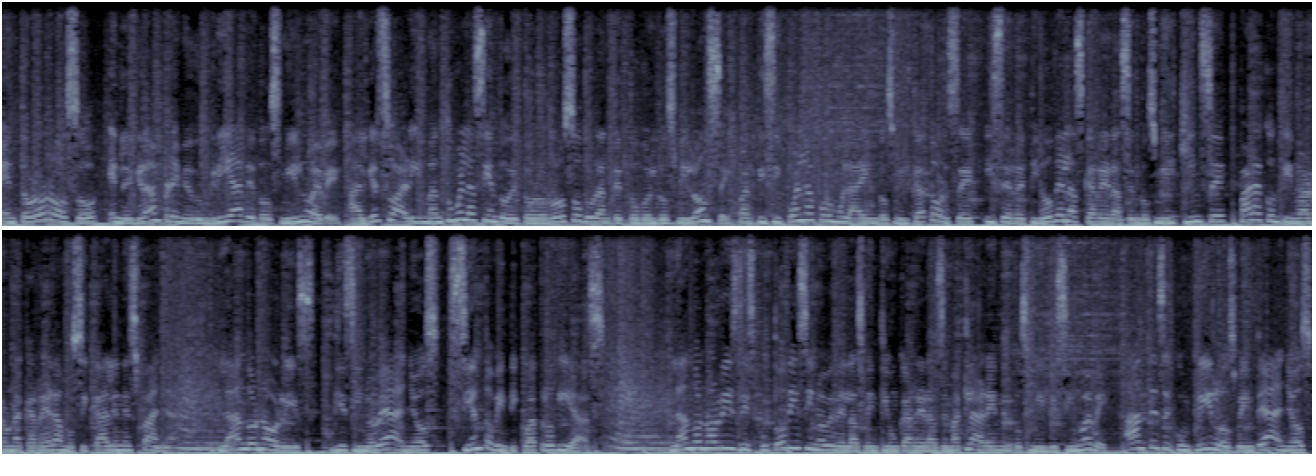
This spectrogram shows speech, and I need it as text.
en Toro Rosso en el Gran Premio de Hungría de 2009. Alguersuari mantuvo el asiento de Toro Rosso durante todo el 2011, participó en la Fórmula E en 2014 y se retiró de las carreras en 2015 para continuar una carrera musical en España. Lando Norris, 19 años, 124 días. Lando Norris disputó 19 de las 21 carreras de McLaren en 2019, antes de cumplir los 20 años,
